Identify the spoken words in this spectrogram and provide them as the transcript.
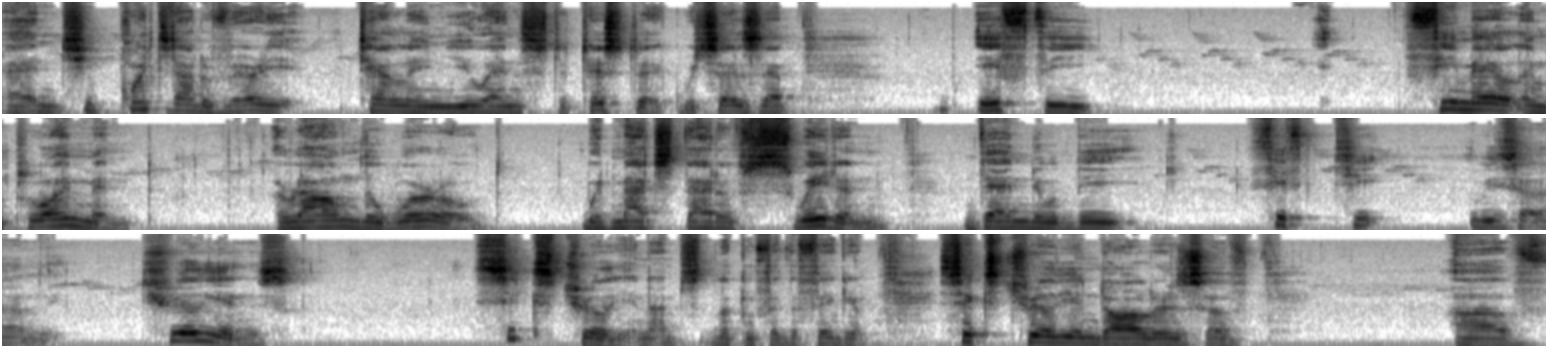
And she pointed out a very telling UN statistic which says that if the female employment around the world would match that of Sweden, then there would be 50, it was um, trillions, six trillion, I'm looking for the figure, six trillion dollars of, of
